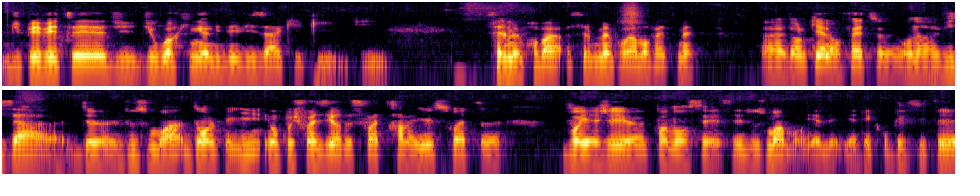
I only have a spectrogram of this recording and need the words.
du, PVT, du, du, Working Holiday Visa, qui, qui, qui... c'est le même programme, c'est le même programme en fait, mais euh, dans lequel en fait on a un visa de 12 mois dans le pays et on peut choisir de soit travailler, soit voyager pendant ces, ces 12 mois. Bon, il y, a des, y a des complexités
